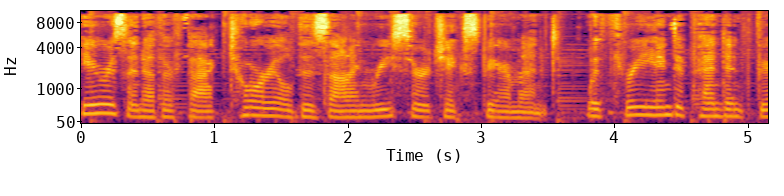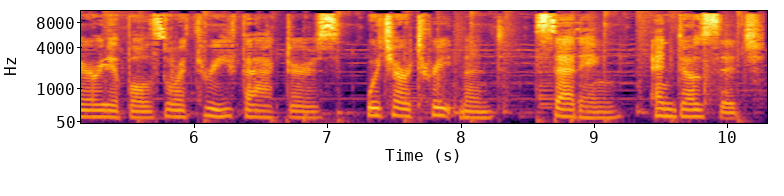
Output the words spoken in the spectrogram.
Here is another factorial design research experiment, with three independent variables or three factors, which are treatment, setting, and dosage.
